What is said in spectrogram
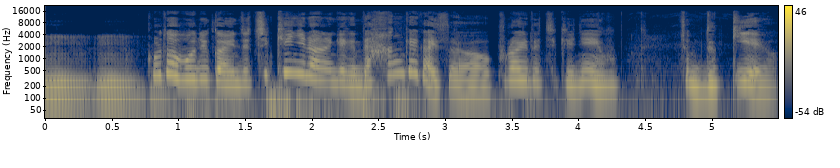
음, 음. 그러다 보니까 이제 치킨이라는 게 근데 한계가 있어요. 프라이드 치킨이 좀 느끼해요.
